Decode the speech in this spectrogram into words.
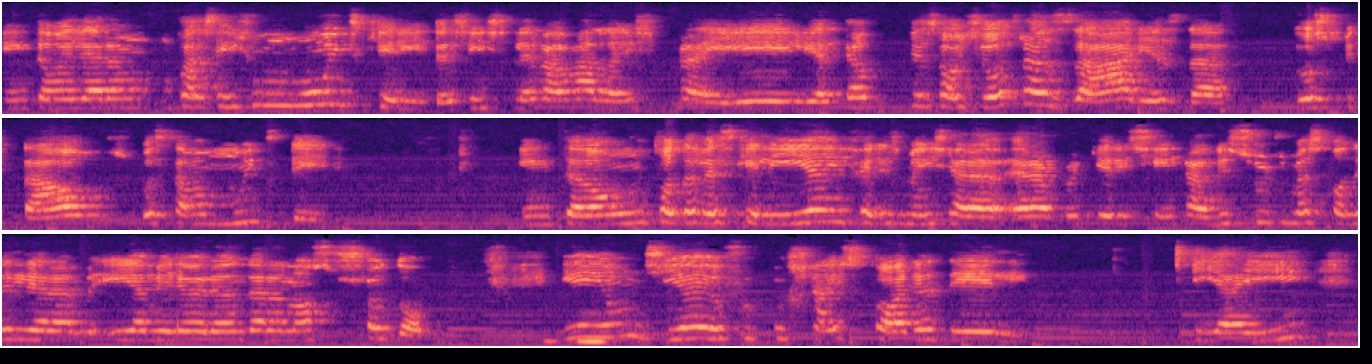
Então ele era um paciente muito querido. A gente levava lanche para ele, até o pessoal de outras áreas da, do hospital gostava muito dele. Então, toda vez que ele ia, infelizmente, era, era porque ele tinha entrado em surto, mas quando ele era, ia melhorando, era nosso xodó. E aí, um dia eu fui puxar a história dele. E aí,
